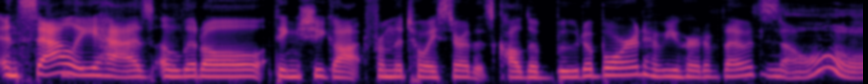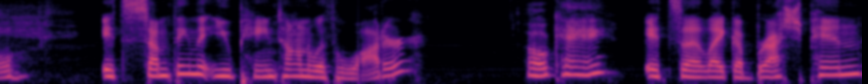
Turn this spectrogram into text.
And Sally has a little thing she got from the toy store that's called a Buddha board. Have you heard of those? No. It's something that you paint on with water. Okay it's a like a brush pen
